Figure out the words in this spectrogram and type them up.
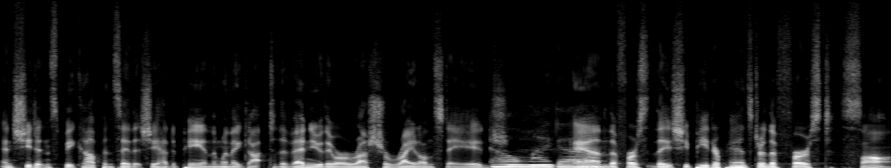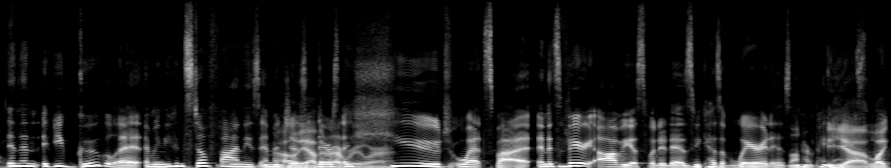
And she didn't speak up and say that she had to pee. And then when they got to the venue, they were rushed right on stage. Oh my god. And the first, they she peed her pants during the first song. And then if you Google it, I mean, you can still find these images. Oh, yeah, they're There's everywhere. a huge wet spot, and it's very obvious what it is because of where it is on her pants. yeah, like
